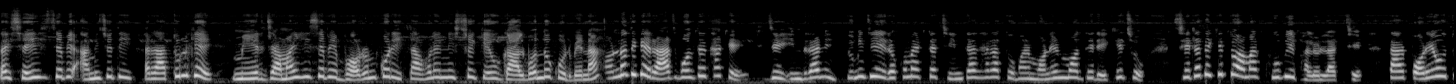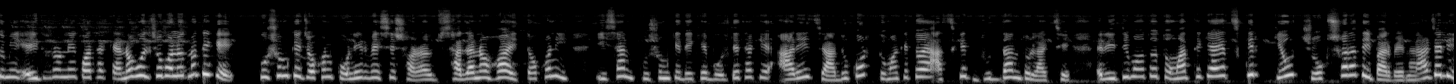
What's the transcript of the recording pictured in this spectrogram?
তাই সেই হিসেবে আমি যদি রাতুলকে মেয়ের জামাই হিসেবে বরণ করি, তাহলে নিশ্চয়ই কেউ গালবন্ধ করবে না? অন্যদিকে রাজ বলতে থাকে যে, ইন্দ্রাণী, তুমি যে এরকম একটা চিন্তাধারা তোমার মনের মধ্যে রেখেছো, সেটাতে কিন্তু আমার খুবই ভালো লাগছে। তারপরেও তুমি এই ধরনের কথা কেন বলছো বলো? অন্যদিকে কুসুমকে যখন কোণের বেশে সাজানো হয়, তখনই ঈশান কুসুমকে দেখে বলতে থাকে, আরে, জাদুকর, তোমাকে তো আজকে দুর্দান্ত লাগছে। রীতিমতো তোমার থেকে আজকের কেউ চোখ সরাতেই পারবে না। না জানি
